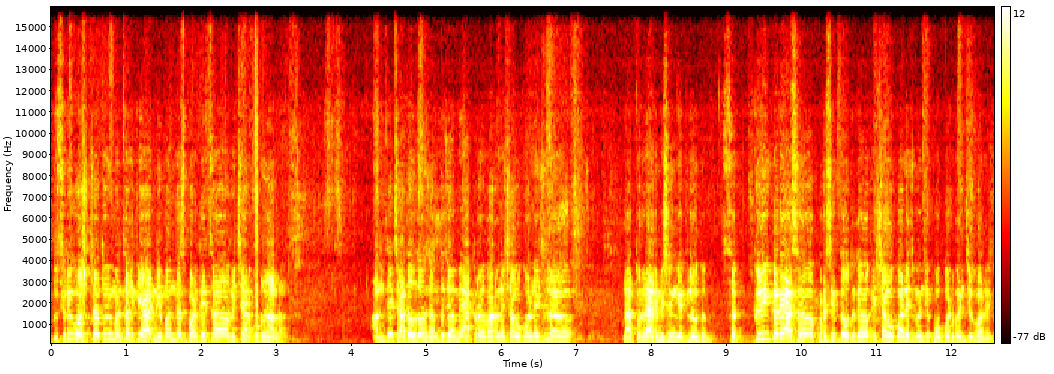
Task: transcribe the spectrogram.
दुसरी गोष्ट तुम्ही म्हणताल की हा निबंध स्पर्धेचा विचार कुठून आला? आमचं एक साधं उदाहरण सांगतो जेव्हा मी अकरावी बारावीला शाहू कॉलेजला लातूरला ॲडमिशन घेतलं होतं. सगळीकडे असं प्रसिद्ध होतं तेव्हा की शाहू कॉलेज म्हणजे पोपटपंची कॉलेज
